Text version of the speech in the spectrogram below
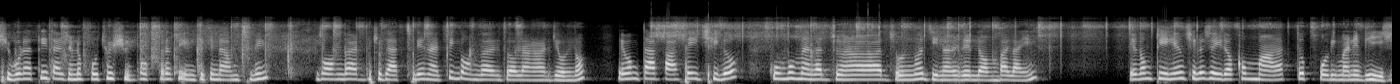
শিবরাত্রি, তাই জন্য প্রচুর শিব ভক্তরা ট্রেন থেকে নামছিলেন, গঙ্গার দিকে যাচ্ছিলেন আর কি গঙ্গার জল আনার জন্য। এবং তার পাশেই ছিল কুম্ভ মেলার জন্য জেনারেলের লম্বা লাইন এবং ট্রেনেও ছিল সেই রকম মারাত্মক পরিমাণে ভিড়।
